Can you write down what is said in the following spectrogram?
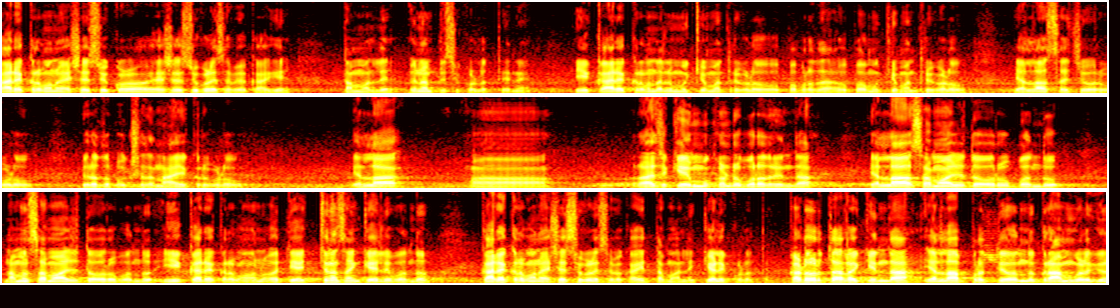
ಕಾರ್ಯಕ್ರಮವನ್ನು ಯಶಸ್ವಿ ಯಶಸ್ವಿಗೊಳಿಸಬೇಕಾಗಿ ತಮ್ಮಲ್ಲಿ ವಿನಂತಿಸಿಕೊಳ್ಳುತ್ತೇನೆ. ಈ ಕಾರ್ಯಕ್ರಮದಲ್ಲಿ ಮುಖ್ಯಮಂತ್ರಿಗಳು, ಉಪಪ್ರಧಾ, ಉಪಮುಖ್ಯಮಂತ್ರಿಗಳು, ಎಲ್ಲ ಸಚಿವರುಗಳು, ವಿರೋಧ ಪಕ್ಷದ ನಾಯಕರುಗಳು, ಎಲ್ಲ ರಾಜಕೀಯ ಮುಖಂಡರು ಬರೋದರಿಂದ ಎಲ್ಲ ಸಮಾಜದವರು ಬಂದು ನಮ್ಮ ಸಮಾಜದವರು ಬಂದು ಈ ಕಾರ್ಯಕ್ರಮವನ್ನು ಅತಿ ಹೆಚ್ಚಿನ ಸಂಖ್ಯೆಯಲ್ಲಿ ಬಂದು ಕಾರ್ಯಕ್ರಮವನ್ನು ಯಶಸ್ವಿಗೊಳಿಸಬೇಕಾಗಿ ತಮ್ಮಲ್ಲಿ ಕೇಳಿಕೊಳ್ಳುತ್ತೆ. ಕಡೂರು ತಾಲೂಕಿಂದ ಎಲ್ಲ ಪ್ರತಿಯೊಂದು ಗ್ರಾಮಗಳಿಗೂ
